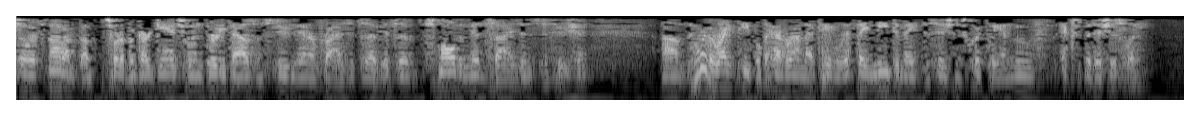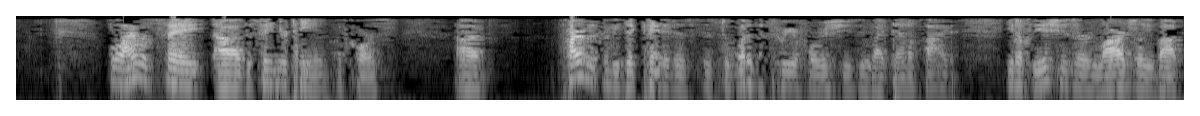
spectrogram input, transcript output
so it's not a, a sort of a gargantuan thirty thousand student enterprise. It's a it's a small to mid-sized institution. Um, who are the right people to have around that table if they need to make decisions quickly and move expeditiously? Well, I would say uh, the senior team, of course. Uh, part of going to be dictated as, as to what are the three or four issues you've identified. You know, if the issues are largely about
